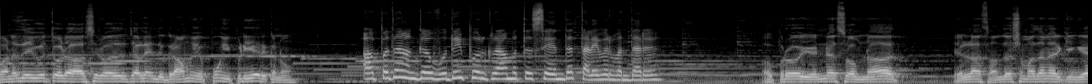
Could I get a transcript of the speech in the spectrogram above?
வனதெய்வத்தோட ஆசீர்வாதத்தால் இந்த கிராமம் எப்பவும் இப்படியே இருக்கணும். அப்பதான் அங்க உதய்பூர் கிராமத்தை சேர்ந்த தலைவர் வந்தாரு. அப்புறம் என்ன சோம்நாத்? எல்லாம் சந்தோஷமாக தானே இருக்கீங்க?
